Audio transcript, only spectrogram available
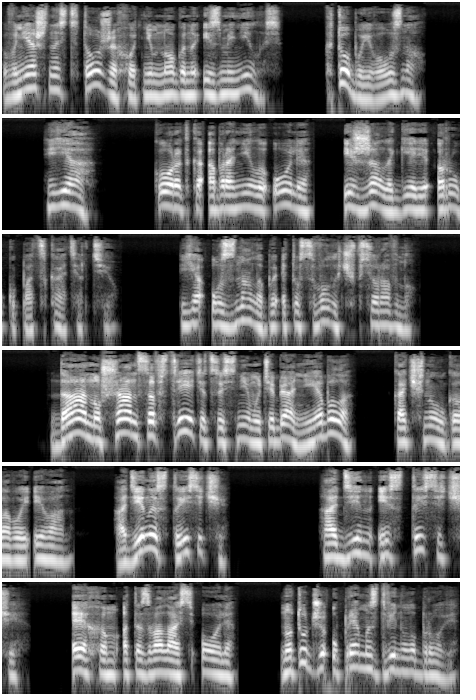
Внешность тоже хоть немного, но изменилась. Кто бы его узнал? Я. Коротко обронила Оля и сжала Гере руку под скатертью. Я узнала бы эту сволочь все равно. «Да, но шанса встретиться с ним у тебя не было», — качнул головой Иван. «Один из тысячи». «Один из тысячи», — эхом отозвалась Оля, но тут же упрямо сдвинула брови.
